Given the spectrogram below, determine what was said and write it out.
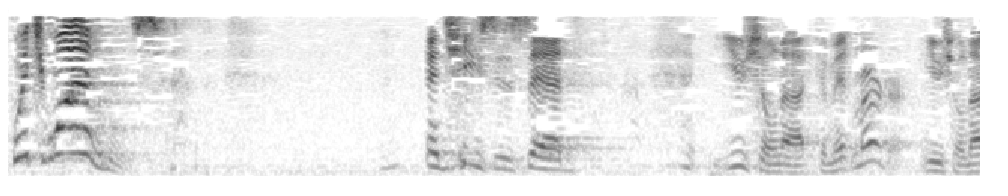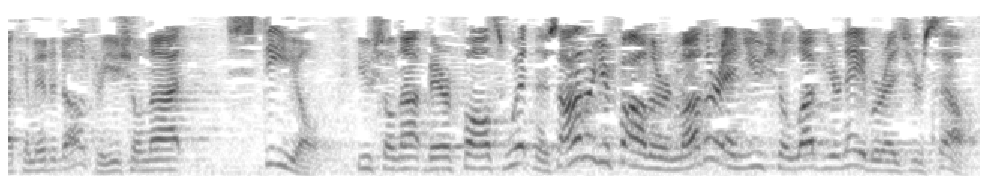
Which ones? And Jesus said, You shall not commit murder. You shall not commit adultery. You shall not steal. You shall not bear false witness. Honor your father and mother, and you shall love your neighbor as yourself.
